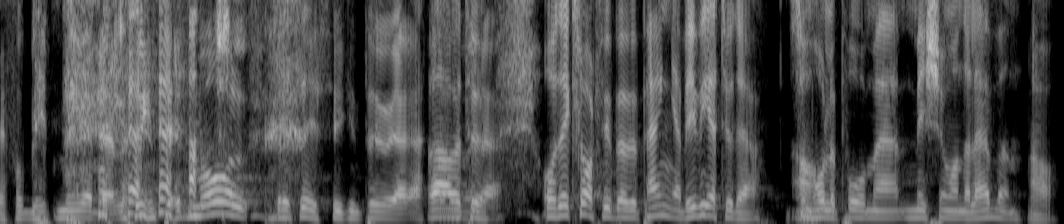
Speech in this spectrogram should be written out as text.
Det får bli ett medel och inte ett mål. precis. Vilken tur jag rättade Ja, tur. Och det är klart vi behöver pengar. Vi vet ju det. Som Ja. håller på med Mission 111. Ja,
